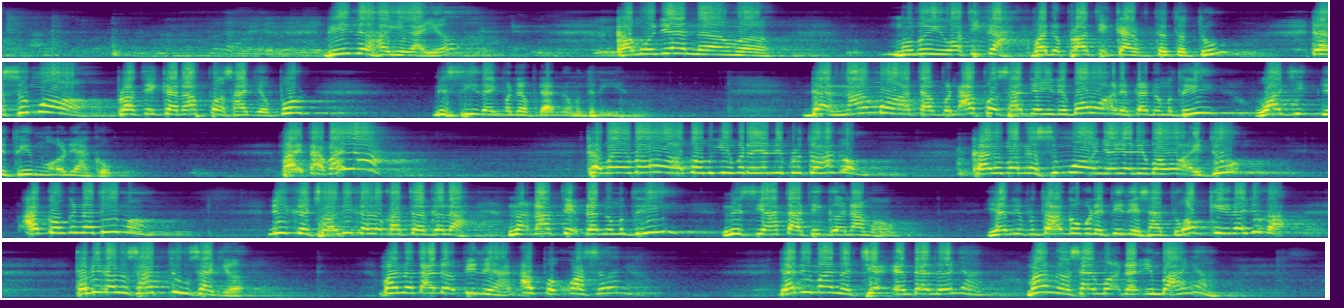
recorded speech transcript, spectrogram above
Bila hari raya. Kemudian uh, memberi watikah kepada pelatihan tertentu. Dan semua pelatihan apa sahaja pun mesti daripada Perdana Menteri dan nama ataupun apa sahaja yang dibawa oleh Perdana Menteri wajib diterima oleh Agung baik tak payah tak payah bawa apa pergi pada yang dipertuan Agung kalau mana semuanya yang dibawa itu Agung kena terima dikecuali kalau katakanlah nak natib Perdana Menteri mesti hantar tiga nama. Yang di Pertuan boleh pilih satu. Okeylah juga. Tapi kalau satu saja, mana tak ada pilihan, apa kuasanya? Jadi mana check and balance-nya? Mana semak dan imbahnya?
